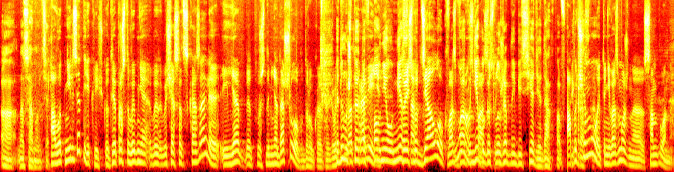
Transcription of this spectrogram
а, на самом деле. А вот нельзя перекличку? Вот я просто, вы мне, вы, вы сейчас это сказали, и я, это просто до меня дошло вдруг. Это, я думаю, что это вполне уместно. То есть вот диалог возможно в небогослужебной беседе, да. А почему это невозможно с амбоном?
